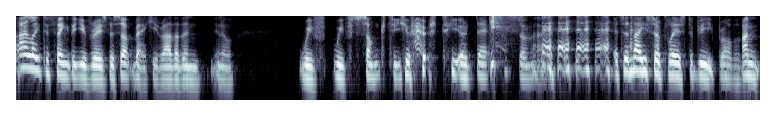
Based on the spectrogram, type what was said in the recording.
I like to think that you've raised this up, Becky, rather than you know we've we've sunk to your to your depths somehow. it's a nicer place to be, probably. I'm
